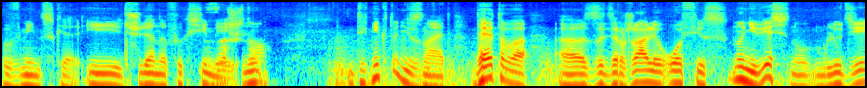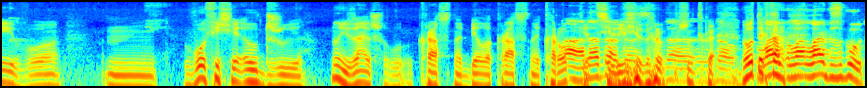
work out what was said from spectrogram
в Минске и членов их семей. что? Ну, да никто не знает. До этого э, задержали офис, ну не весь, ну людей в, в офисе LG. Ну, не знаешь, красно-бело-красные коробки А, от да, да, да, да, да. Ну, вот их там li- Life's good.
